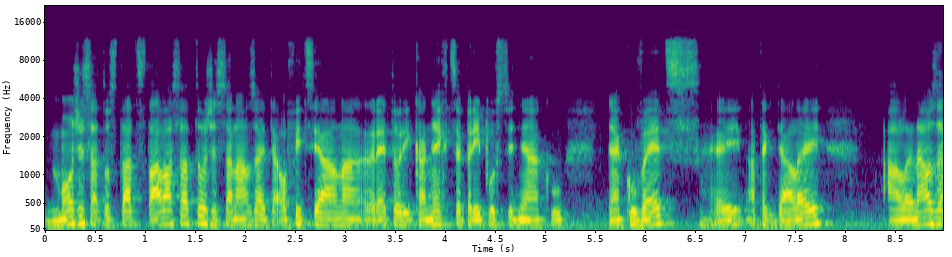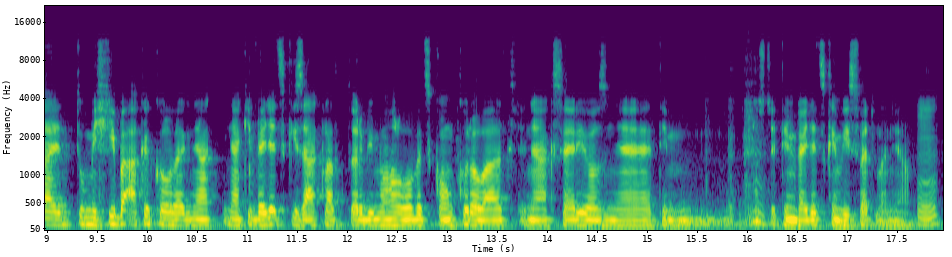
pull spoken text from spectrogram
môže sa to stať, stáva sa to, že sa naozaj tá oficiálna retorika nechce pripustiť nejakú, nejakú vec hej, a tak ďalej. Ale naozaj tu mi chýba akékoľvek nejak, nejaký vedecký základ, ktorý by mohol vôbec konkurovať nejak seriózne tým, tým vedeckým vysvetleniam. Mm.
